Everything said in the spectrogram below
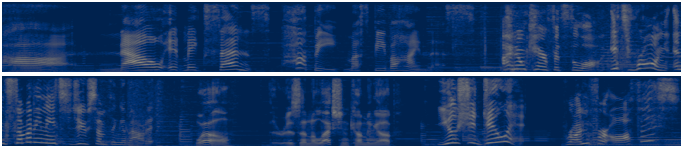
Ah, now it makes sense. Poppy must be behind this. I don't care if it's the law. It's wrong, and somebody needs to do something about it. Well, there is an election coming up. You should do it. Run for office?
